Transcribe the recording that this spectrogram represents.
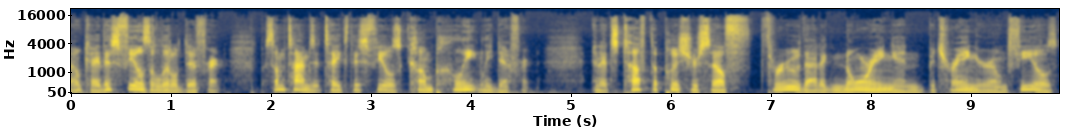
Okay, this feels a little different, but sometimes it takes this feels completely different, and it's tough to push yourself through that, ignoring and betraying your own feels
